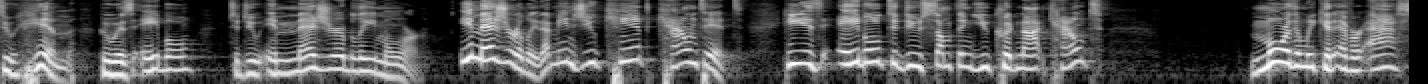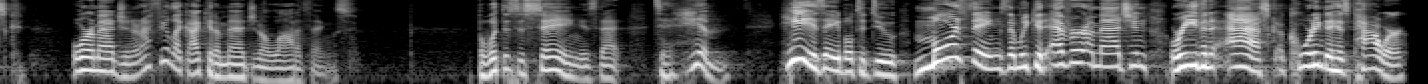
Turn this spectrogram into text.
to him who is able to do immeasurably more. Immeasurably, that means you can't count it. He is able to do something you could not count, more than we could ever ask or imagine. And I feel like I could imagine a lot of things. But what this is saying is that to him, he is able to do more things than we could ever imagine or even ask according to his power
